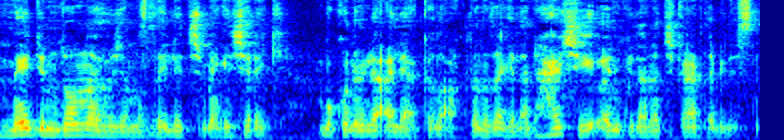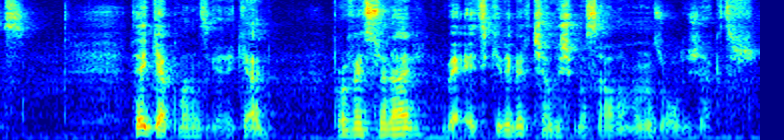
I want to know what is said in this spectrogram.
Medium Dolunay hocamızla iletişime geçerek bu konuyla alakalı aklınıza gelen her şeyi ön plana çıkartabilirsiniz. Tek yapmanız gereken profesyonel ve etkili bir çalışma sağlamanız olacaktır.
